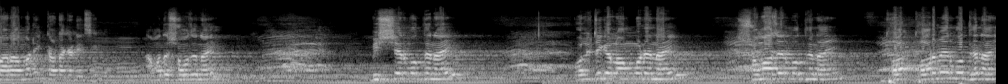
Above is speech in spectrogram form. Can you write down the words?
মারামারি, কাটাকাটি ছিল। আমাদের সমাজে নাই? বিশ্বের মধ্যে নাই? পলিটিক্যাল অঙ্গনে নাই? সমাজের মধ্যে নাই? ধর্মের মধ্যে নাই?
